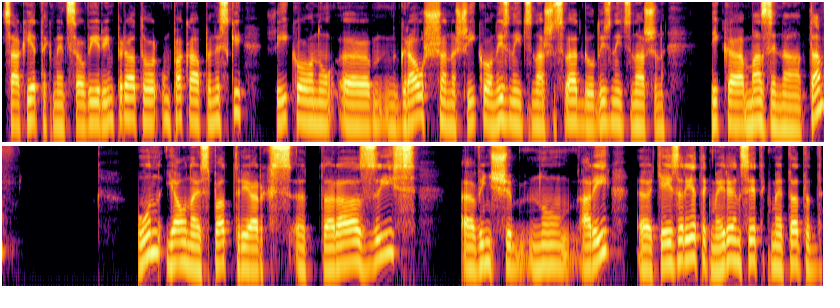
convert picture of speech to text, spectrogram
sāk ietekmēt savu vīru imperatoru un pakāpeniski šī ikonu um, graušana, šī ikonu iznīcināšana, svētbildu iznīcināšana tika mazināta. Un jaunais patriarhs uh, Tarāzijas, uh, viņš nu, arī uh, ķēzara ietekmē, Irēnas ietekmē, tātad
